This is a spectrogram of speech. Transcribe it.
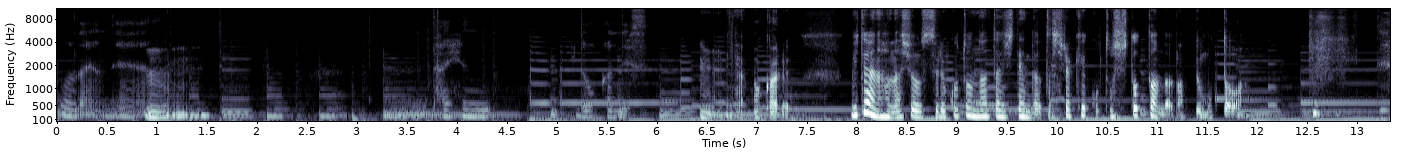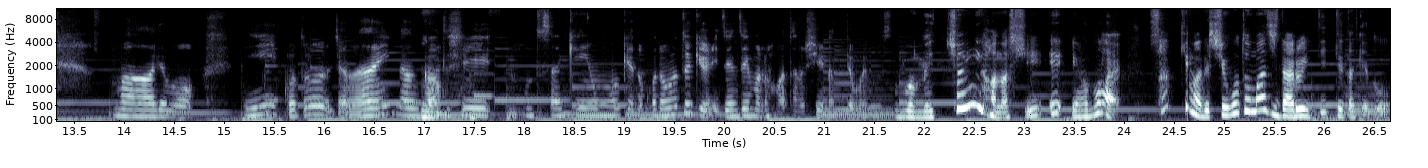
そうだよね、うん、うん大変同感です。うん、いやわかる。みたいな話をすることになった時点で私ら結構年取ったんだなって思ったわ。まあでもいいことじゃない？なんかうん。私、ほんと最近思うけど子供の時より全然今の方が楽しいなって思います。うわめっちゃいい話。えやばい。さっきまで仕事マジだるいって言ってたけど。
